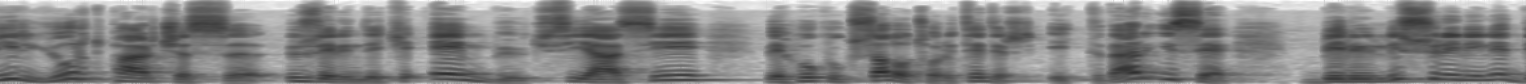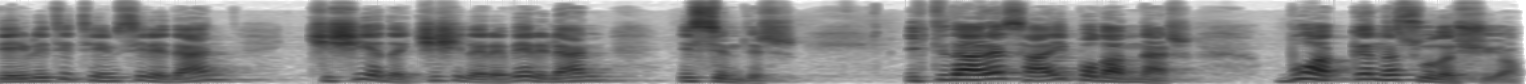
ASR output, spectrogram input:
bir yurt parçası üzerindeki en büyük siyasi ve hukuksal otoritedir. İktidar ise belirli süreliğine devleti temsil eden kişi ya da kişilere verilen isimdir. İktidara sahip olanlar bu hakka nasıl ulaşıyor?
